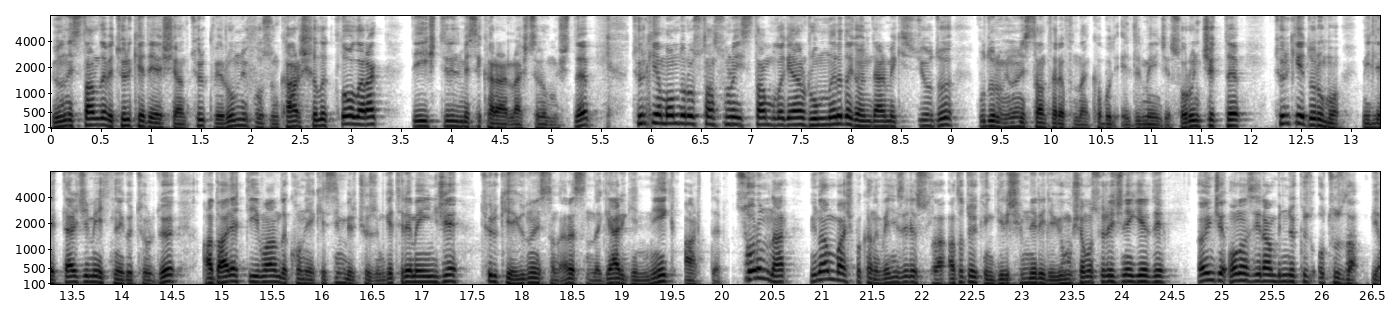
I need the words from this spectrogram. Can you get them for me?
Yunanistan'da ve Türkiye'de yaşayan Türk ve Rum nüfusun karşılıklı olarak değiştirilmesi kararlaştırılmıştı. Türkiye Mondros'tan sonra İstanbul'a gelen Rumları da göndermek istiyordu. Bu durum Yunanistan tarafından kabul edilmeyince sorun çıktı. Türkiye durumu Milletler Cemiyeti'ne götürdü. Adalet Divanı da konuya kesin bir çözüm getiremeyince Türkiye Yunanistan arasında gerginlik arttı. Sorunlar Yunan Başbakanı Venizelos'la Atatürk'ün girişimleriyle yumuşama sürecine girdi. Önce 10 Haziran 1930'da bir,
